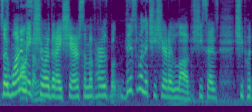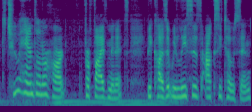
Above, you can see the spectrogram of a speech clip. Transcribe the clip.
So I want to make sure that I share some of hers, but this one that she shared I love. She says she puts two hands on her heart for 5 minutes because it releases oxytocin.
